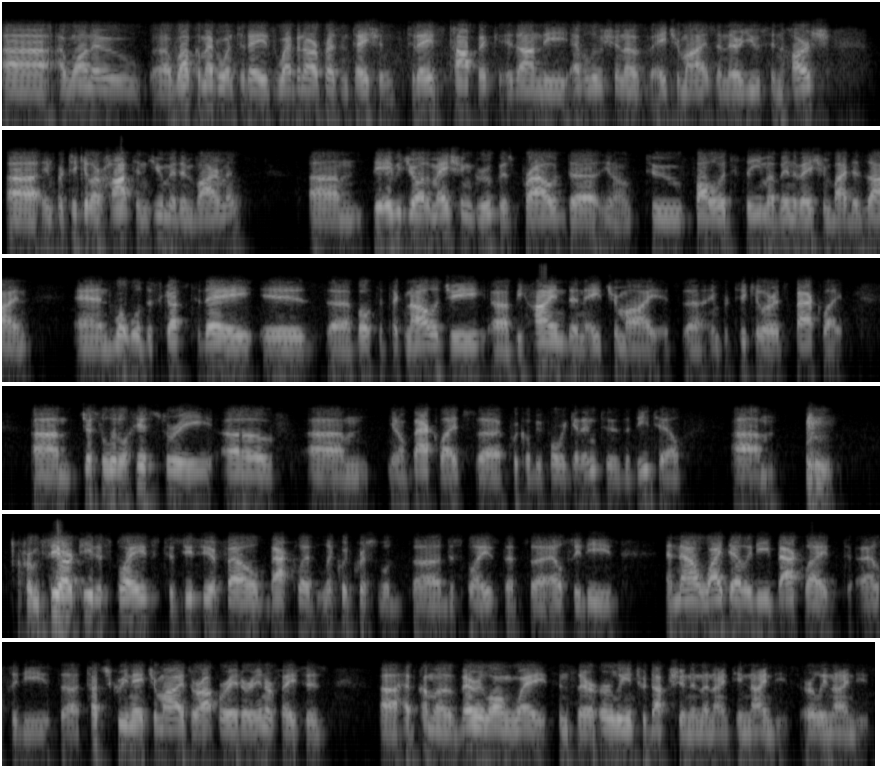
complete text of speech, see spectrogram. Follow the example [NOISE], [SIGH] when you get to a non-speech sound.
Uh, I want to uh, welcome everyone to today's webinar presentation. Today's topic is on the evolution of HMIs and their use in harsh, uh, in particular hot and humid environments. Um, the AVG Automation Group is proud, uh, you know, to follow its theme of innovation by design. And what we'll discuss today is uh, both the technology uh, behind an HMI, uh, in particular its backlight. Um, just a little history of, um, you know, backlights uh, quickly before we get into the detail. Um, [CLEARS THROAT] from CRT displays to CCFL backlit liquid crystal uh, displays, that's LCDs, and now white LED backlight LCDs, uh, touchscreen HMIs or operator interfaces uh, have come a very long way since their early introduction in the 1990s, early 90s.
